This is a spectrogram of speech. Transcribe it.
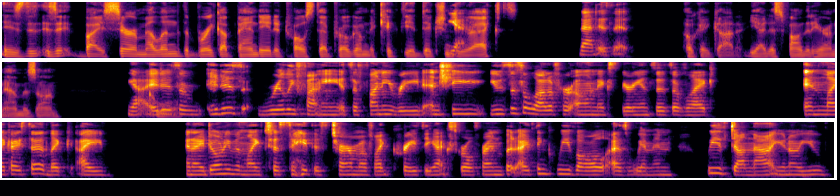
Is this, is it by Sarah Melland, the breakup band aid, a 12 step program to kick the addiction to your ex? That is it. Okay, got it. Yeah, I just found it here on Amazon. Yeah, it is a it is really funny. It's a funny read and she uses a lot of her own experiences of like and like I said, like I and I don't even like to say this term of like crazy ex-girlfriend, but I think we've all as women, we've done that. You know, you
